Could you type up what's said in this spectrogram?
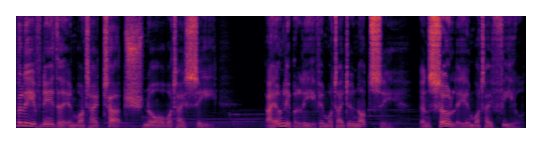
believe neither in what I touch nor what I see. I only believe in what I do not see, and solely in what I feel.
